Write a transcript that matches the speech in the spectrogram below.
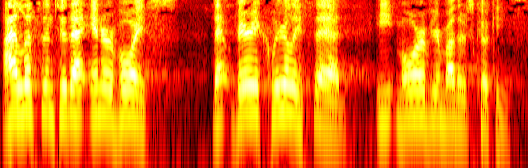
I listened to that inner voice that very clearly said, eat more of your mother's cookies.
